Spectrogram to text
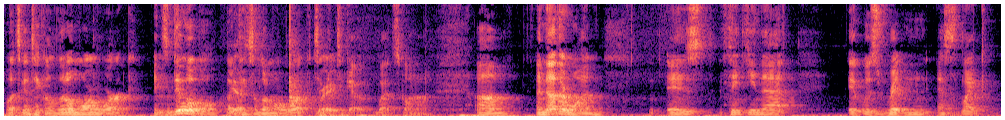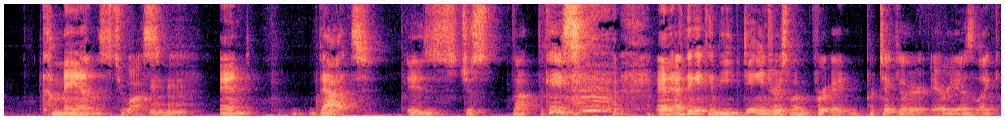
Well, it's going to take a little more work. It's doable, but Yes. it takes a little more work to, Right. to get what's going on. Um, another one is thinking that it was written as like commands to us, and that is just not the case. and I think it can be dangerous when, for in particular areas, like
